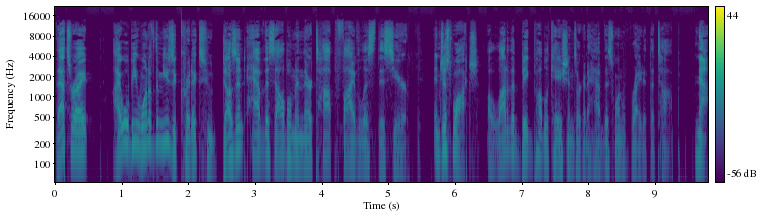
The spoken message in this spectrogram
That's right, I will be one of the music critics who doesn't have this album in their top five list this year. And just watch, a lot of the big publications are going to have this one right at the top. Now,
